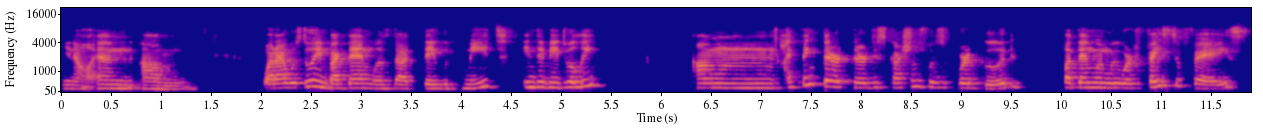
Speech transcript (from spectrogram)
you know, and um, what I was doing back then was that they would meet individually. Um, I think their, their discussions was, were good, but then when we were face to face,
